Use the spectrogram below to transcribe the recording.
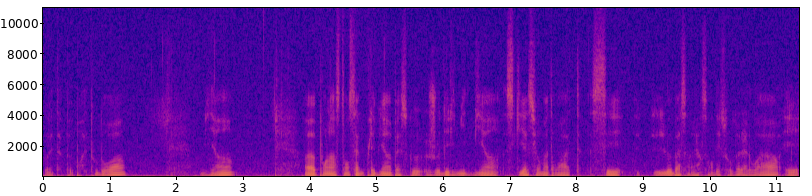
doit être à peu près tout droit. Bien. Euh, pour l'instant, ça me plaît bien parce que je délimite bien ce qu'il y a sur ma droite, c'est le bassin versant des sources de la Loire et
